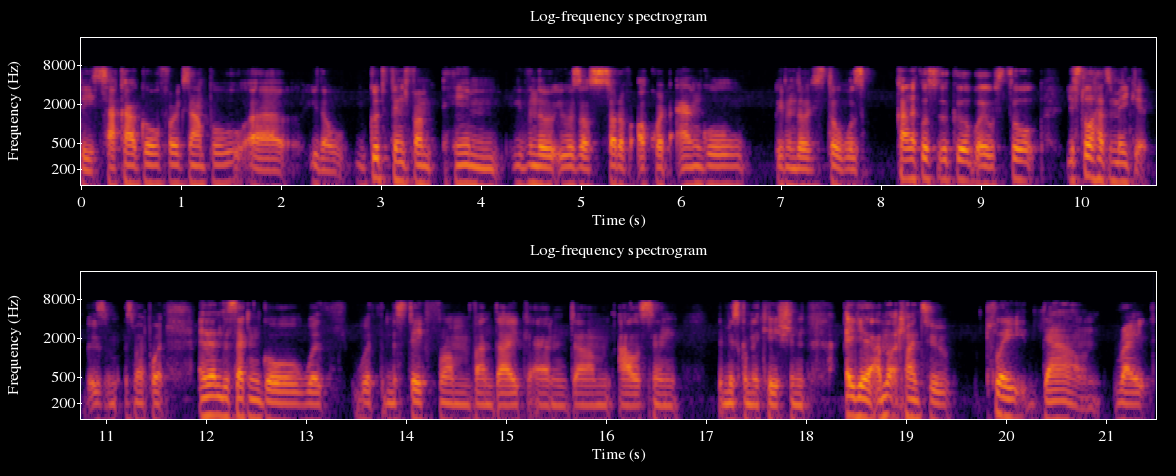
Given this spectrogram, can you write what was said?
the Saka goal, for example. Uh, you know, good finish from him, even though it was a sort of awkward angle. Even though he still was kind of close to the goal, but it was still you still had to make it. Is, is my point. And then the second goal with with the mistake from Van Dijk and um, Alisson the miscommunication. Again, I'm not trying to play it down, right?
